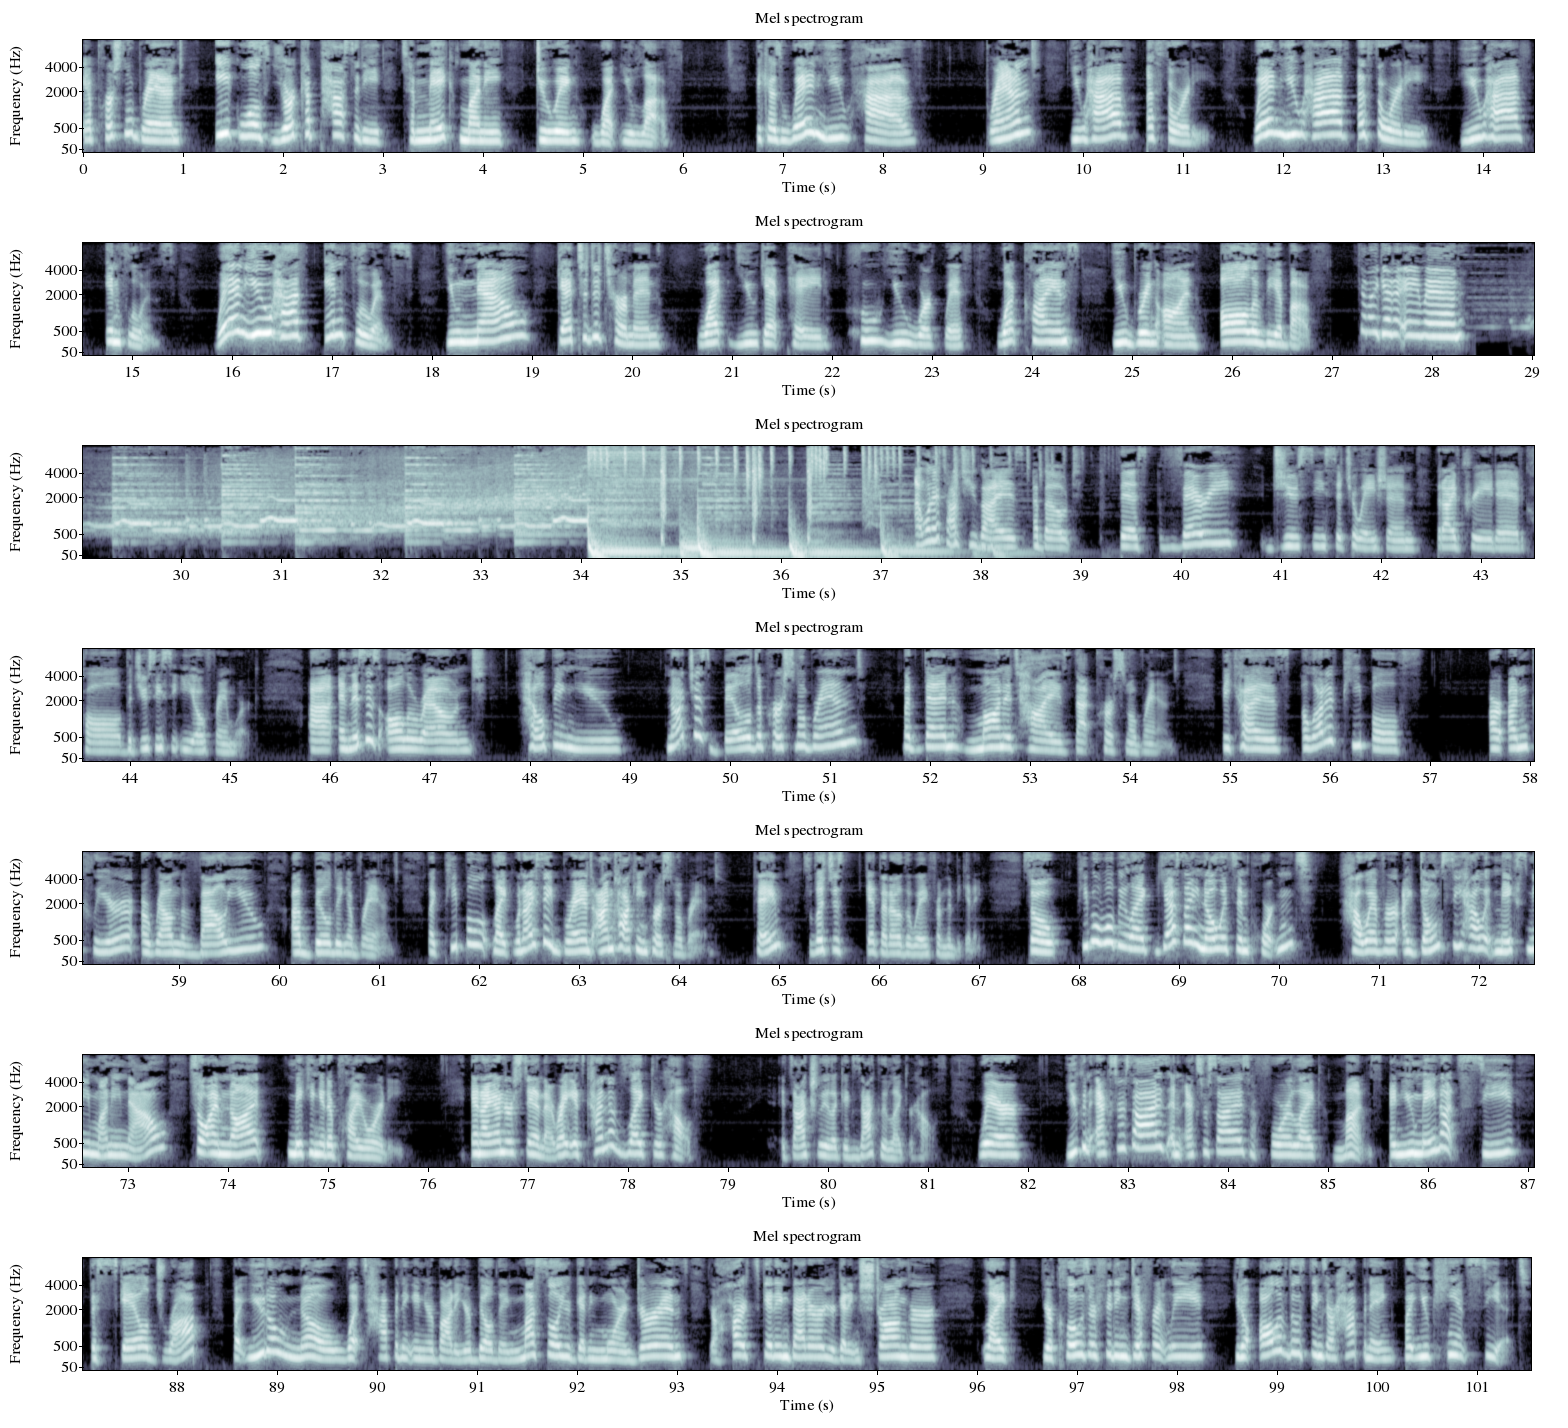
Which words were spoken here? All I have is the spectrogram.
A personal brand equals your capacity to make money doing what you love. Because when you have brand, you have authority. When you have authority, you have influence. When you have influence, you now get to determine what you get paid, who you work with, what clients you bring on, all of the above. Can I get an amen? To talk to you guys about this very juicy situation that I've created called the Juicy CEO Framework. Uh, and this is all around helping you not just build a personal brand, but then monetize that personal brand. Because a lot of people are unclear around the value of building a brand. Like people, like when I say brand, I'm talking personal brand. Okay. So let's just get that out of the way from the beginning. So people will be like, yes, I know it's important. However, I don't see how it makes me money now. So I'm not making it a priority. And I understand that, right? It's kind of like your health. It's actually like exactly like your health, where you can exercise and exercise for like months and you may not see the scale drop, but you don't know what's happening in your body. You're building muscle, you're getting more endurance, your heart's getting better, you're getting stronger, like your clothes are fitting differently. You know, all of those things are happening, but you can't see it,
